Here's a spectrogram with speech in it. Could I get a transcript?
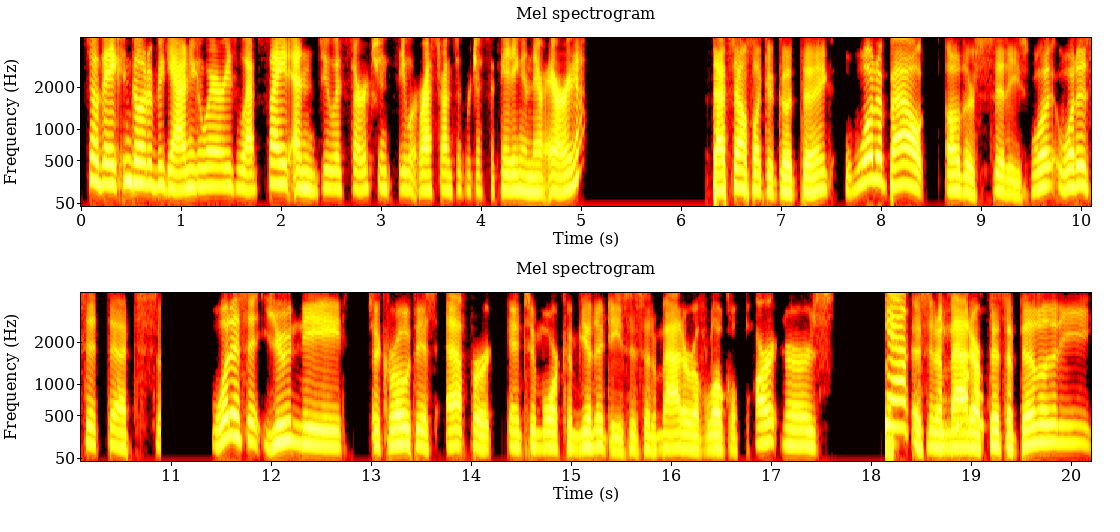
So they can go to Veganuary's website and do a search and see what restaurants are participating in their area. That sounds like a good thing. What about other cities? What what is it that's what is it you need to grow this effort into more communities? Is it a matter of local partners? Yeah. Is, is it a matter local. of visibility?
